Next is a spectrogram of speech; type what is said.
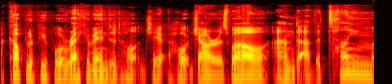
A couple of people recommended Hotjar as well. And at the time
